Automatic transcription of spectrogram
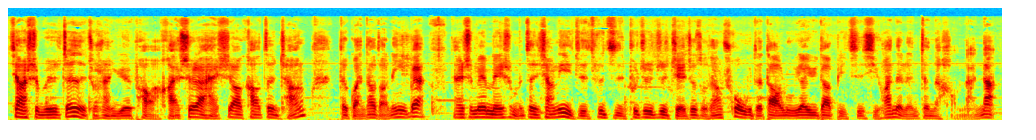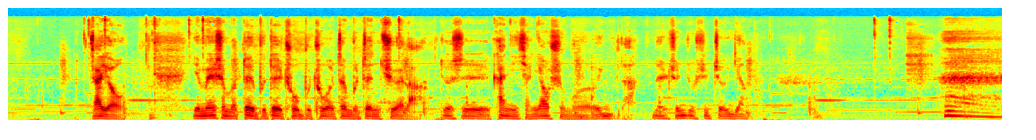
这样是不是真的就算约炮啊，还虽然还是要靠正常的管道找另一半，但身边没什么正向例子，不知不知不觉就走上错误的道路。要遇到彼此喜欢的人，真的好难呐、加油！也没什么对不对、错不错、正不正确啦，就是看你想要什么而已啦。人生就是这样。唉。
